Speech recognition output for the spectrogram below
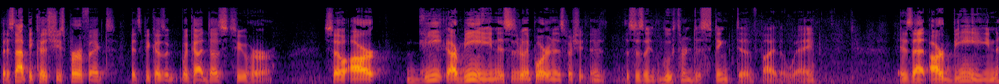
but it's not because she's perfect, it's because of what God does to her. So, our, be, our being, this is really important, especially, uh, this is a Lutheran distinctive, by the way, is that our being,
